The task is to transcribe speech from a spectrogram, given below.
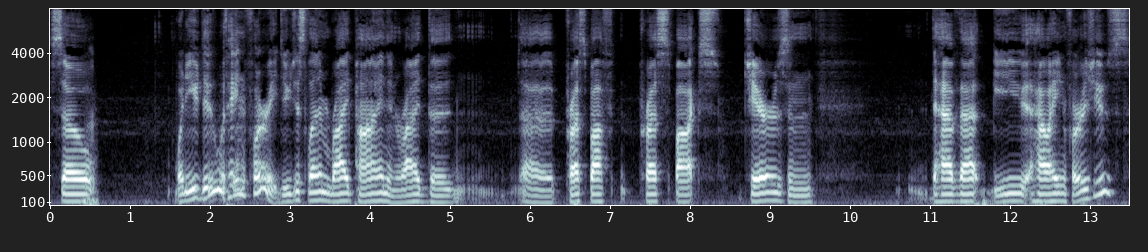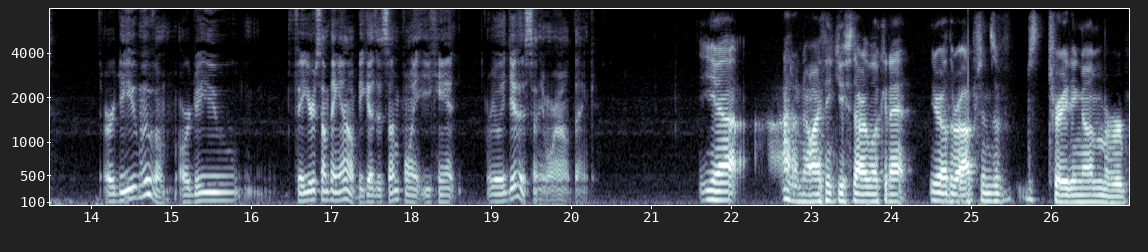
So, what do you do with Hayden Fleury? Do you just let him ride pine and ride the uh, press box press box chairs and have that be how Hayden Fleury is used? Or do you move him? Or do you figure something out? Because at some point you can't really do this anymore, I don't think. Yeah, I don't know. I think you start looking at your other options of just trading them or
